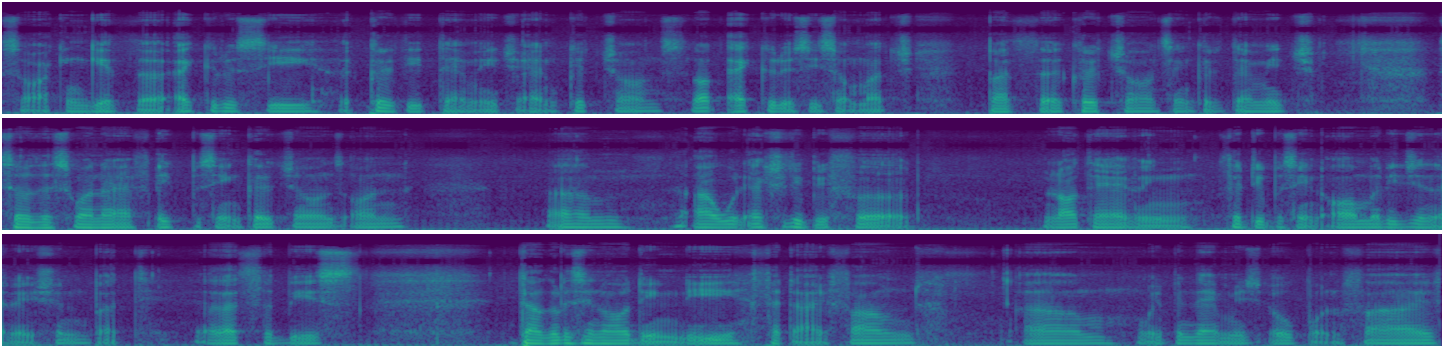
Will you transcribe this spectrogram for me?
so I can get the accuracy, the crit damage and crit chance. Not accuracy so much but the crit chance and crit damage. So this one I have 8% crit chance on. Um, I would actually prefer not having 30% armor regeneration but that's the best Douglas and Harding that I found. Um, weapon damage 0.5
